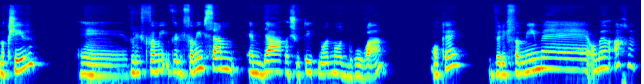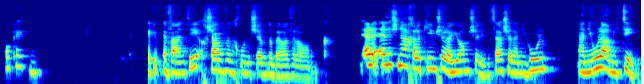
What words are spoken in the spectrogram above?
שמקשיב אה, ולפעמים, ולפעמים שם עמדה רשותית מאוד מאוד ברורה אוקיי? ולפעמים אה, אומר אחלה אוקיי. הבנתי עכשיו אנחנו נשב לדבר על זה לעומק. אלה, אלה שני החלקים של היום שלי בצד של הניהול הניהול האמיתי.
